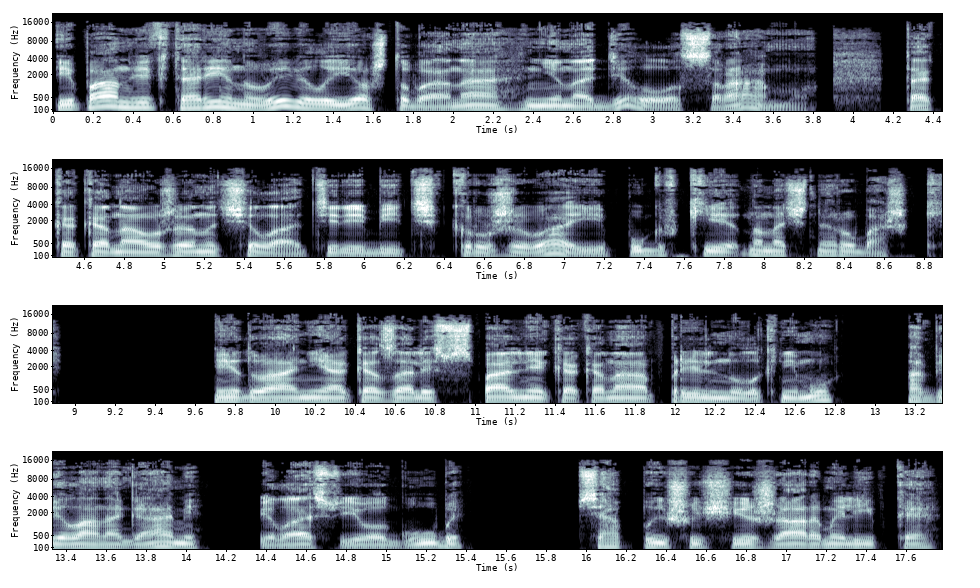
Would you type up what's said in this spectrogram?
И пан Викторин вывел ее, чтобы она не наделала сраму, так как она уже начала теребить кружева и пуговки на ночной рубашке. Едва они оказались в спальне, как она прильнула к нему, обвела ногами, впилась в его губы, вся пышущая жаром и липкая.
